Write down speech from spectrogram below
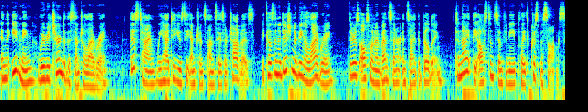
In the evening, we returned to the Central Library. This time, we had to use the entrance on Cesar Chavez, because in addition to being a library, there is also an event center inside the building. Tonight, the Austin Symphony played Christmas songs.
